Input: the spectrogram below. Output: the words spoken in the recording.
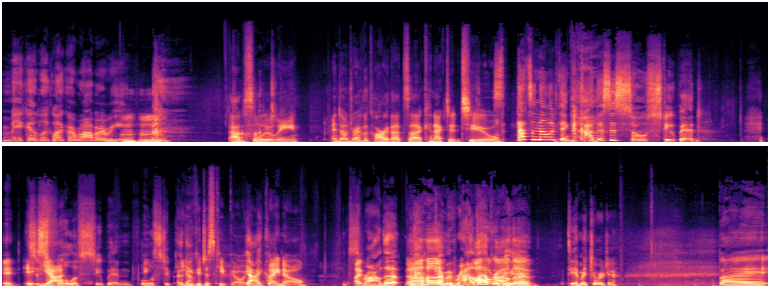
make it look like a robbery. Mm-hmm. Absolutely. And don't drive the car that's uh, connected to That's another thing. God, this is so stupid. it. It's just yeah, full of stupid full of stupid. Okay. you could just keep going. Yeah, I could. I know. It's I- riled up. Uh-huh. Got me riled All up over here. up. Damn it, Georgia. But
